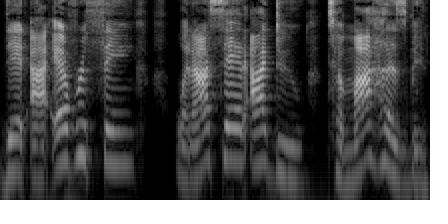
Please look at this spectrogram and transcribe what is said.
did I ever think when I said I do to my husband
